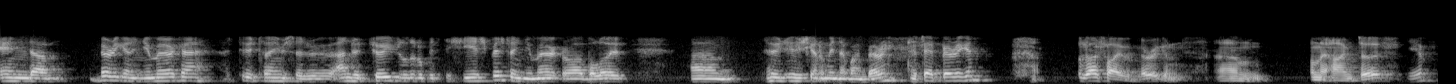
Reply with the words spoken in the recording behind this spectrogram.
And um, Berrigan and Numurkah, two teams that are underachieved a little bit this year, especially in Numurkah, I believe. Um, who, who's going to win that one, Barry? Is that Berrigan? I favour Berrigan um, on their home turf. Yep.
